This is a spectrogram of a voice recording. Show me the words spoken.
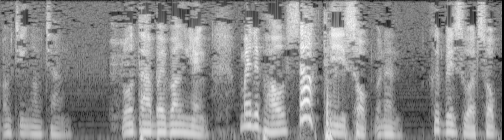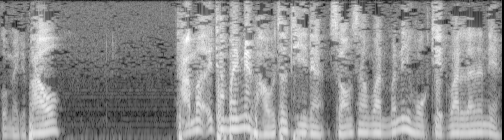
เอาจริงเอาจังโลตาไปบางแห่ง ไม่ได้เผาสักทีศพนั่นขึ้นไปสวดศพก็ไม่ได้เผาถามว่าเอ้ยทำไมไม่เผาสักทีเนี่ยสองสามวันมันนี่หกเจ็ดวันแล้วนะเนี่ย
